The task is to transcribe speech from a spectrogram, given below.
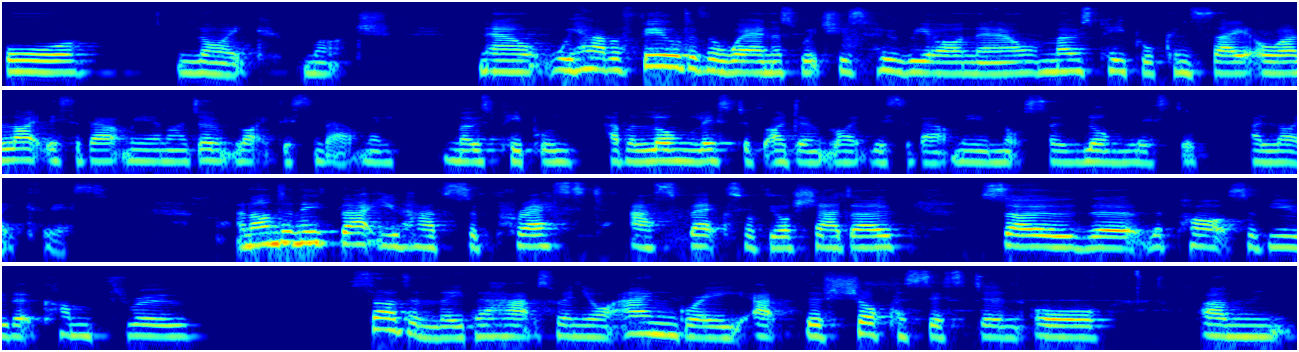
or like much. Now, we have a field of awareness, which is who we are now. Most people can say, Oh, I like this about me, and I don't like this about me. Most people have a long list of, I don't like this about me, and not so long list of, I like this. And underneath that, you have suppressed aspects of your shadow. So, the, the parts of you that come through suddenly, perhaps when you're angry at the shop assistant or um,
